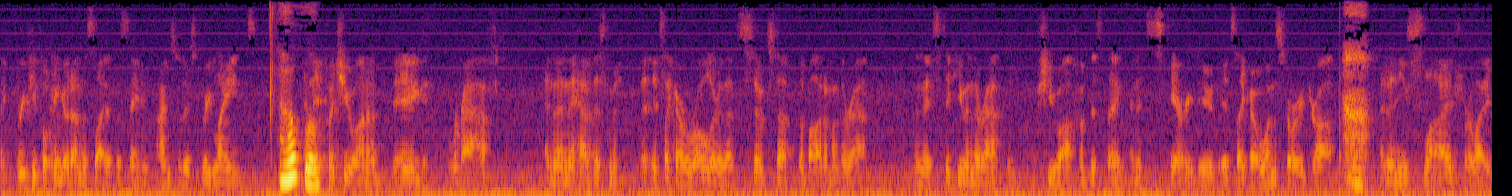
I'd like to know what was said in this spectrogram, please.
Like three people can go down the slide at the same time, so there's three lanes. Oh. And they Oh. put you on a big raft, and then they have this. It's like a roller that soaks up the bottom of the raft, and then they stick you in the raft and push you off of this thing, and it's scary, dude. It's like a one-story drop, and then you slide for like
